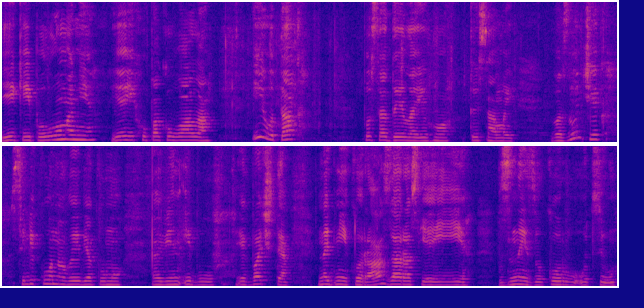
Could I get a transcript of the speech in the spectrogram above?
які поломані, я їх упакувала. І отак посадила його в той самий вазончик силіконовий, в якому він і був. Як бачите, на дні кора. Зараз я її знизу кору оцю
